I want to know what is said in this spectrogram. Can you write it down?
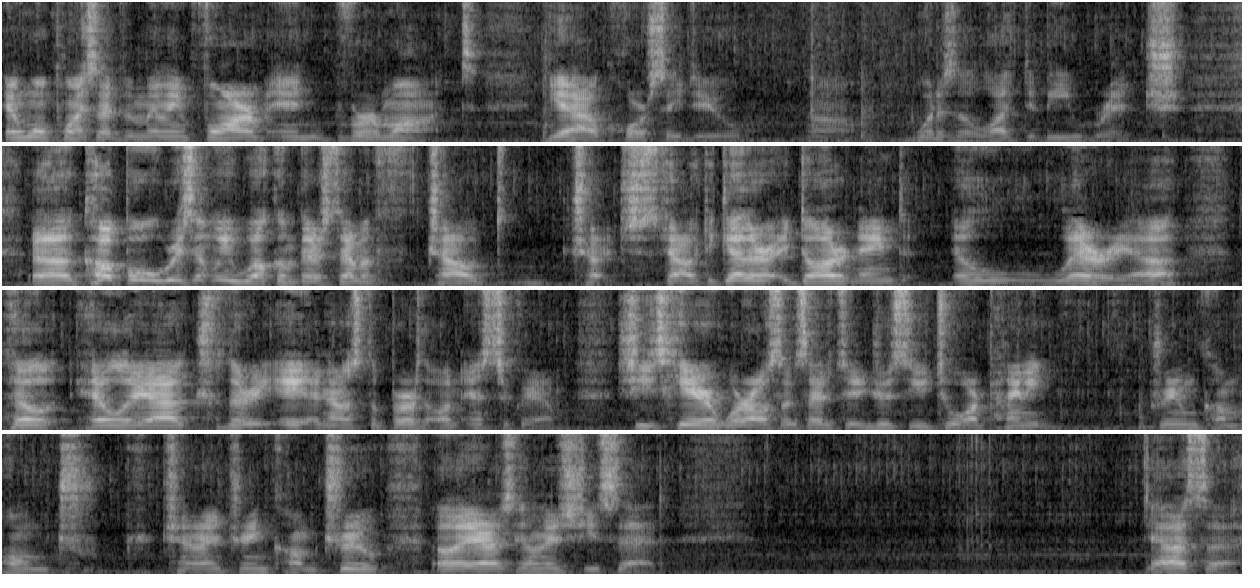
and 1.7 million farm in Vermont. Yeah, of course they do. Uh, what is it like to be rich? A couple recently welcomed their seventh child ch child together, a daughter named Ilaria. Hil Hilaria, 38, announced the birth on Instagram. She's here. We're also excited to introduce you to our tiny dream come home, tiny dream come true. Hilaria, she said. Yeah, that's a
